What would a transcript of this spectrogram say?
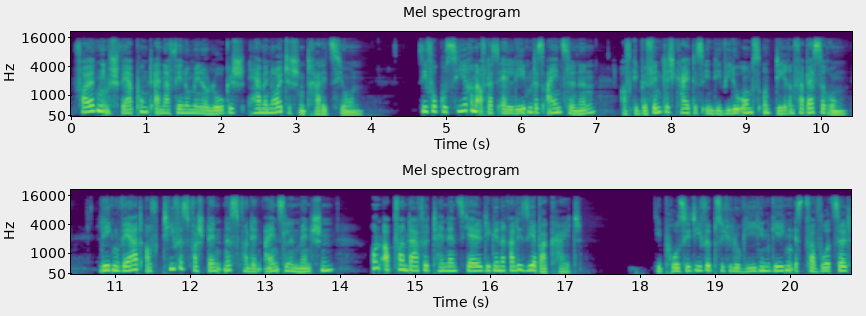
folgen im Schwerpunkt einer phänomenologisch-hermeneutischen Tradition. Sie fokussieren auf das Erleben des Einzelnen, auf die Befindlichkeit des Individuums und deren Verbesserung, legen Wert auf tiefes Verständnis von den einzelnen Menschen und opfern dafür tendenziell die Generalisierbarkeit. Die positive Psychologie hingegen ist verwurzelt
